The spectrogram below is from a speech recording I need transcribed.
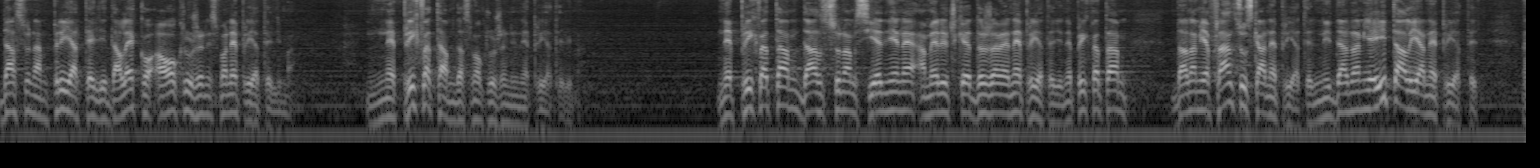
da su nam prijatelji daleko, a okruženi smo neprijateljima. Ne prihvatam da smo okruženi neprijateljima. Ne prihvatam da su nam Sjedinjene američke države neprijatelji. Ne prihvatam da nam je Francuska neprijatelj, ni da nam je Italija neprijatelj.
